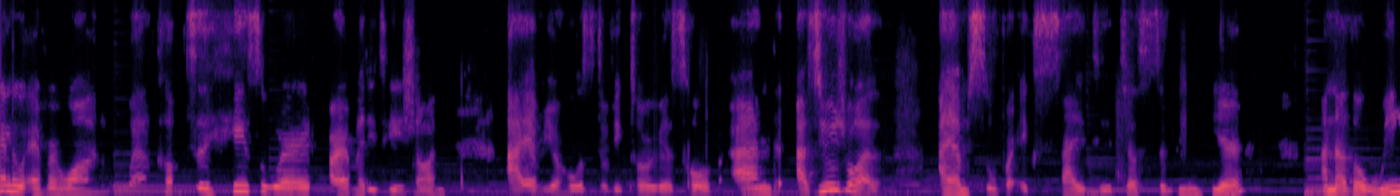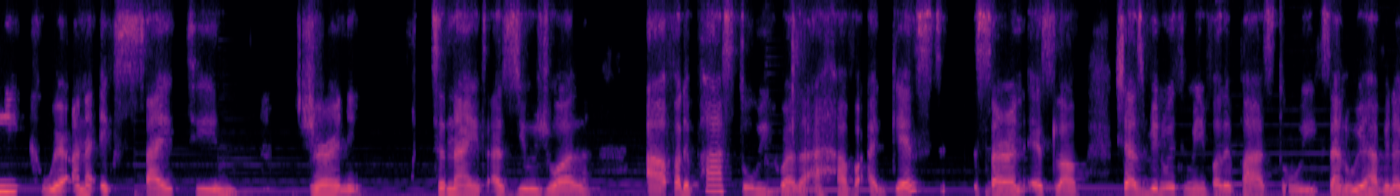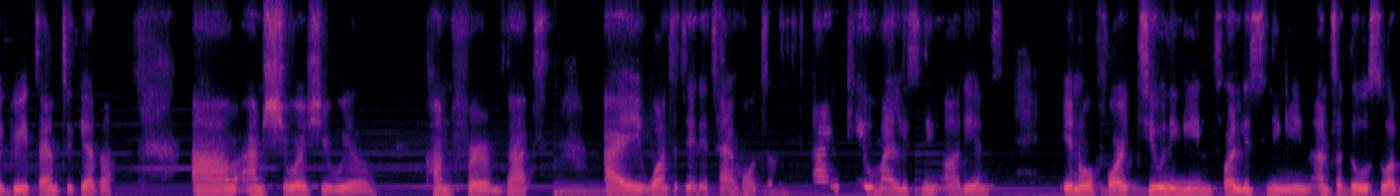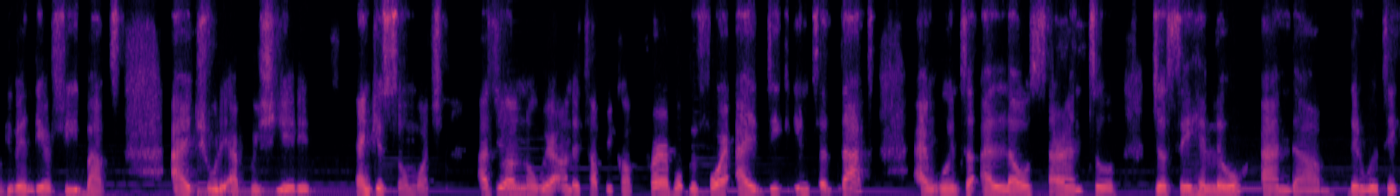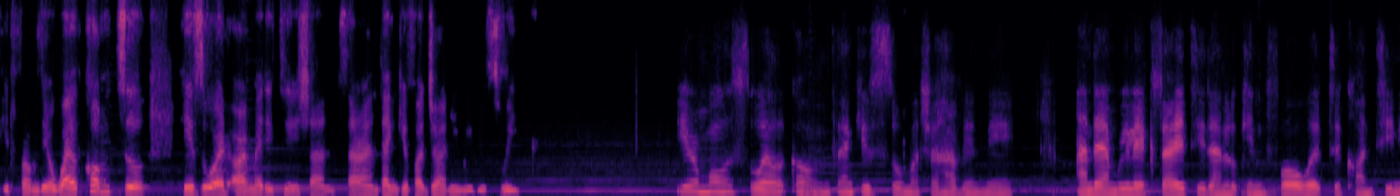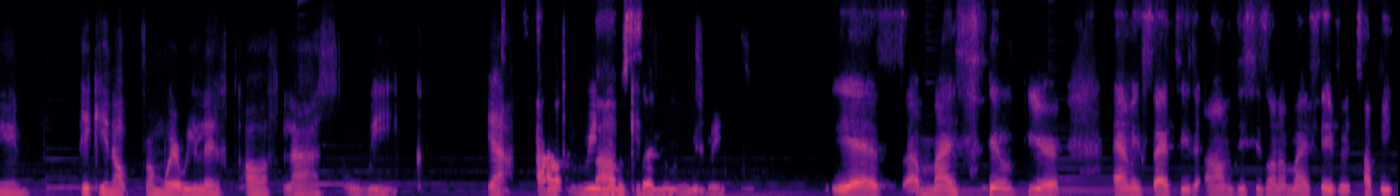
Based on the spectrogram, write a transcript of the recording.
Hello, everyone. Welcome to His Word, our meditation. I am your host, Victorious Hope. And as usual, I am super excited just to be here. Another week. We're on an exciting journey. Tonight, as usual, uh, for the past two weeks, rather, I have a guest, Saran Eslov. She has been with me for the past two weeks, and we're having a great time together. Um, I'm sure she will confirm that. I want to take the time out to thank you, my listening audience, you know, for tuning in, for listening in, and for those who have given their feedbacks. I truly appreciate it. Thank you so much. As you all know, we're on the topic of prayer, but before I dig into that, I'm going to allow Saran to just say hello and um, then we'll take it from there. Welcome to His Word or Meditation. Saran, thank you for joining me this week. You're most welcome. Thank you so much for having me. And I'm really excited and looking forward to continuing picking up from where we left off last week. Yeah. Uh, really absolutely. Yes, uh, myself here. I'm excited. Um, this is one of my favorite topic,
